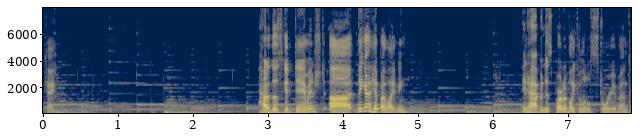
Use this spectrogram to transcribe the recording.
Okay. How did those get damaged? Uh, they got hit by lightning. It happened as part of like a little story event.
